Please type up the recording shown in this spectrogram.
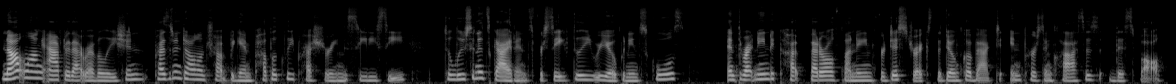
Not long after that revelation, President Donald Trump began publicly pressuring the CDC to loosen its guidance for safely reopening schools and threatening to cut federal funding for districts that don't go back to in person classes this fall.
